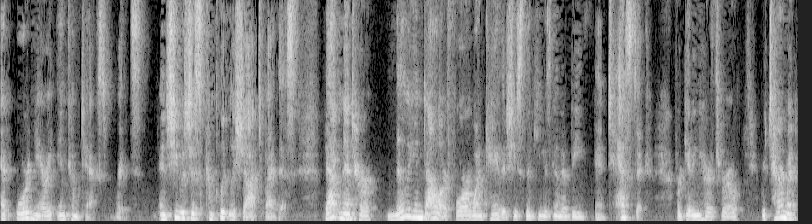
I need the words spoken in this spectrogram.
at ordinary income tax rates. And she was just completely shocked by this. That meant her million dollar 401k that she's thinking is going to be fantastic for getting her through retirement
